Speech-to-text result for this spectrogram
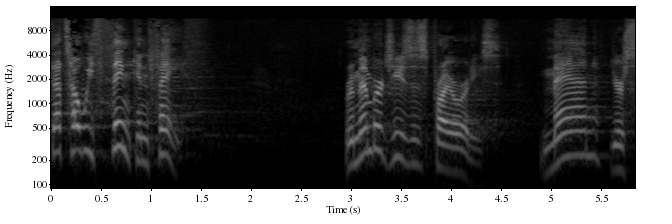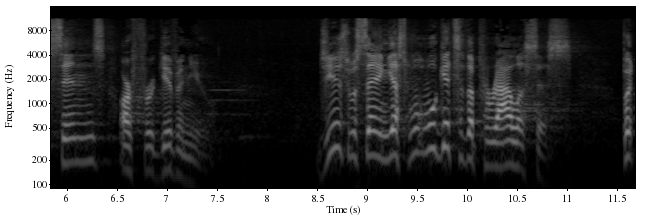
that's how we think in faith. Remember Jesus' priorities. Man, your sins are forgiven you. Jesus was saying, yes, we'll, we'll get to the paralysis, but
